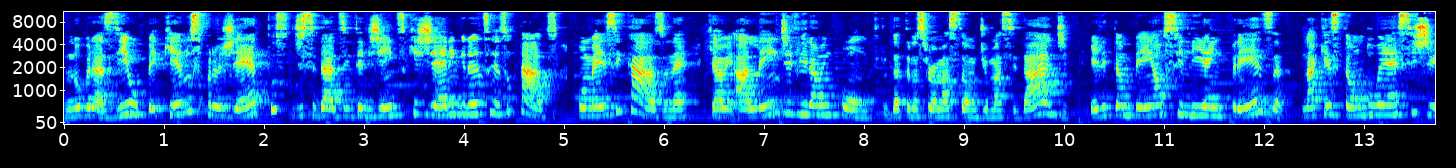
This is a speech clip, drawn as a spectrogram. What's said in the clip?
no Brasil, pequenos projetos de cidades inteligentes que gerem grandes resultados, como é esse caso, né? Que além de vir ao encontro da transformação de uma cidade, ele também auxilia a empresa na questão do ESG,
